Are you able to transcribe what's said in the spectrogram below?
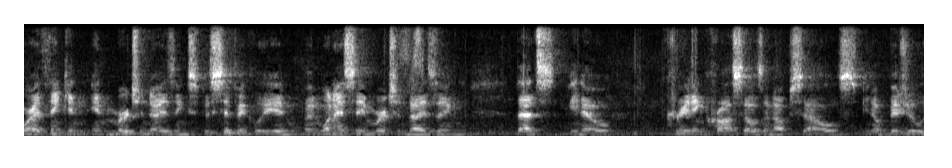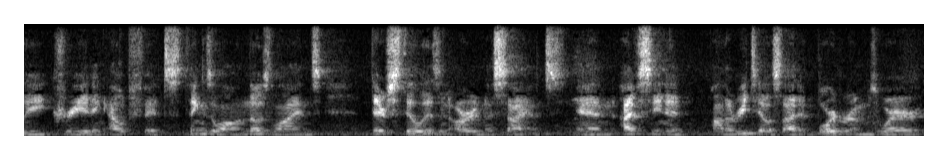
where I think in, in merchandising specifically, and, and when I say merchandising, that's you know creating cross sells and upsells, you know visually creating outfits, things along those lines. There still is an art and a science, mm-hmm. and I've seen it on the retail side in boardrooms where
